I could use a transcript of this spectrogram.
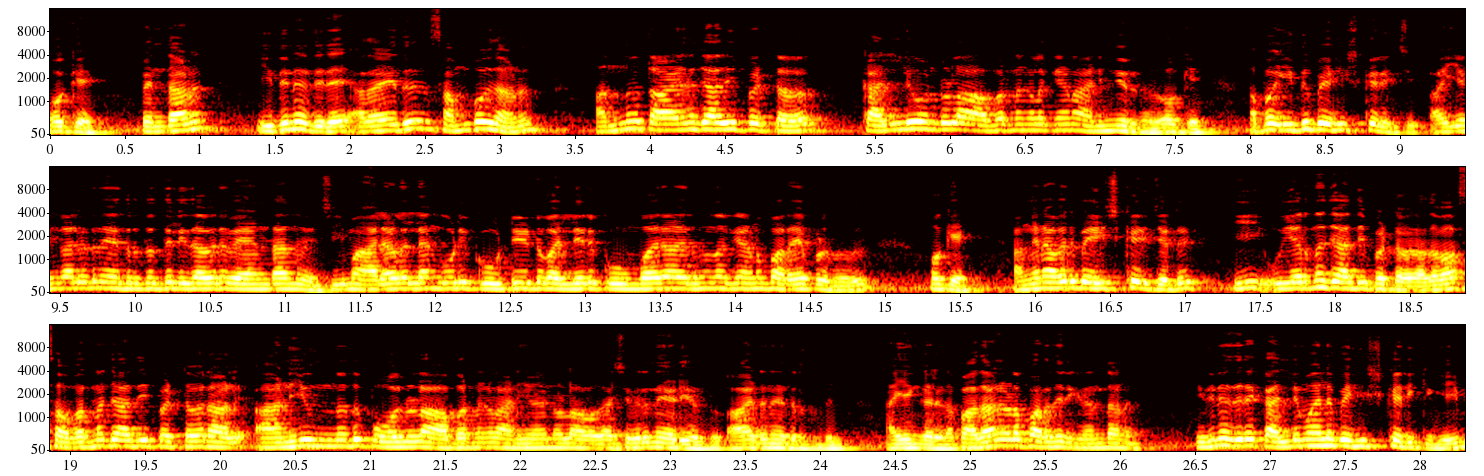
ഓക്കെ. അപ്പം എന്താണ്? ഇതിനെതിരെ അതായത് സംഭവം ഇതാണ്. അന്ന് താഴ്ന്ന ജാതിയിൽപ്പെട്ടവർ കല്ലുകൊണ്ടുള്ള ആഭരണങ്ങളൊക്കെയാണ് അണിഞ്ഞിരുന്നത്. ഓക്കെ. അപ്പോൾ ഇത് ബഹിഷ്കരിച്ച് അയ്യങ്കാളിയുടെ നേതൃത്വത്തിൽ ഇത് അവർ വേണ്ടാന്ന് വെച്ച് ഈ മാലകളെല്ലാം കൂടി കൂട്ടിയിട്ട് വലിയൊരു കൂമ്പാരമായിരുന്നു എന്നൊക്കെയാണ് പറയപ്പെടുന്നത്. ഓക്കെ. അങ്ങനെ അവർ ബഹിഷ്കരിച്ചിട്ട് ഈ ഉയർന്ന ജാതിപ്പെട്ടവർ അഥവാ സവർണ ജാതിപ്പെട്ടവർ അണിയുന്നത് പോലുള്ള ആഭരണങ്ങൾ അണിയാനുള്ള അവകാശം ഇവർ നേടിയെടുത്തു ആരുടെ നേതൃത്വത്തിൽ? അയ്യങ്കാളിയുടെ. അപ്പോൾ അതാണ് ഇവിടെ പറഞ്ഞിരിക്കുന്നത്. എന്താണ്? ഇതിനെതിരെ കല്ലുമാല ബഹിഷ്കരിക്കുകയും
